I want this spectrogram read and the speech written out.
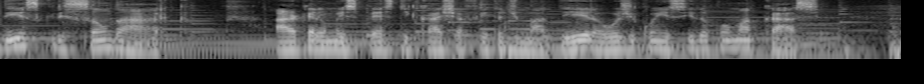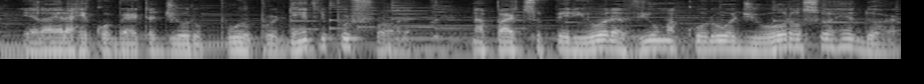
descrição da arca. A arca era uma espécie de caixa feita de madeira, hoje conhecida como acácia. Ela era recoberta de ouro puro por dentro e por fora. Na parte superior havia uma coroa de ouro ao seu redor.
